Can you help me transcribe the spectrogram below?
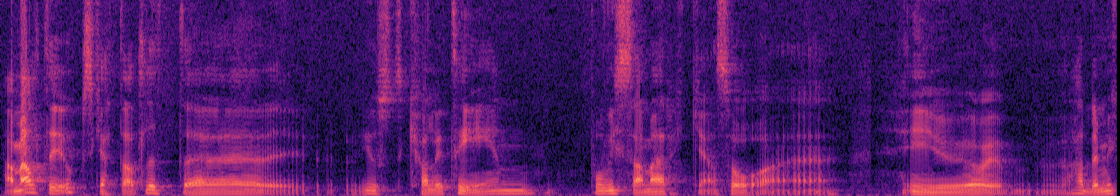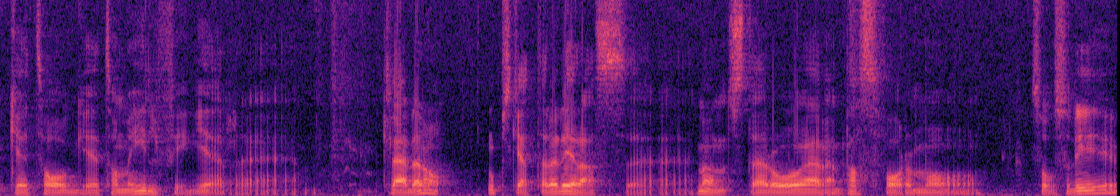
ja, men alltid uppskattat lite just kvaliteten på vissa märken. Så, eh, är ju, hade mycket ett tag eh, Tommy Hilfiger eh, kläder då. Uppskattade deras eh, mönster och även passform och så. Så det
